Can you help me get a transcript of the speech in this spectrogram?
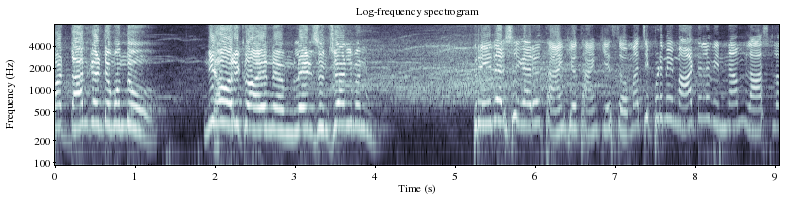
బట్ దానికంటే ముందు Niharika NM ladies and gentlemen Priyadarshi garu thank you thank you so much ఇప్పుడు మీ మాటలు విన్నాం లాస్ట్లో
